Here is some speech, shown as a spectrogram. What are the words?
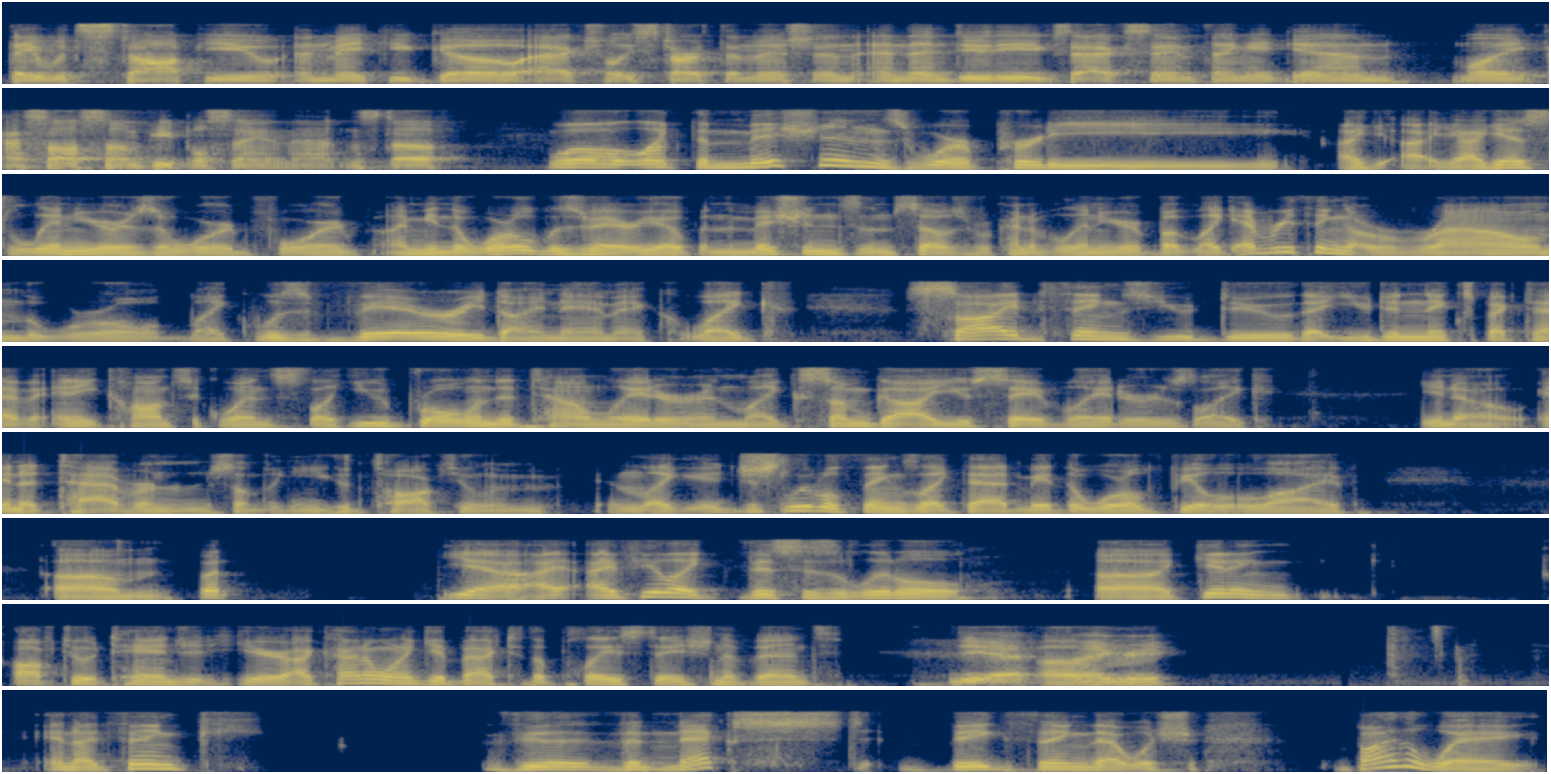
they would stop you and make you go actually start the mission and then do the exact same thing again. Like I saw some people saying that and stuff. Well, like the missions were pretty. I, I, I guess linear is a word for it. I mean, the world was very open. The missions themselves were kind of linear, but like everything around the world, like was very dynamic. Like side things you do that you didn't expect to have any consequence. Like you roll into town later, and like some guy you save later is like, you know, in a tavern or something. You can talk to him, and like it, just little things like that made the world feel alive. Um, but yeah, I, I feel like this is a little uh getting off to a tangent here. I kind of want to get back to the PlayStation event, Yeah, Um, I agree. and I think the the next big thing that would. Sh- By the way,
